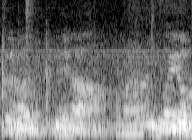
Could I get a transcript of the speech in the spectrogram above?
这个对的他有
